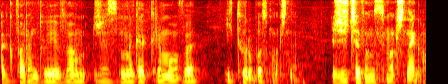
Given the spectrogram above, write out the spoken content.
a gwarantuję wam, że jest mega kremowy i turbo smaczny. Życzę wam smacznego.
